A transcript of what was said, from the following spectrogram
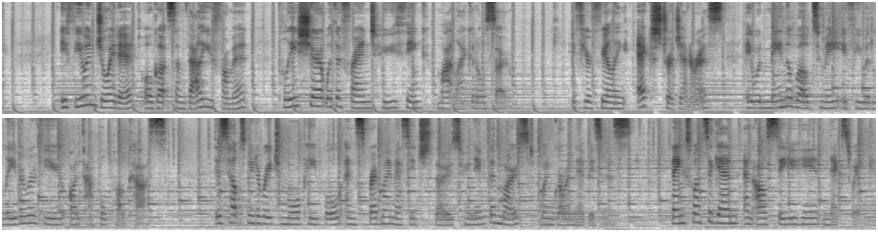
If you enjoyed it or got some value from it, please share it with a friend who you think might like it also. If you're feeling extra generous, it would mean the world to me if you would leave a review on Apple Podcasts. This helps me to reach more people and spread my message to those who need it the most when growing their business. Thanks once again, and I'll see you here next week.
